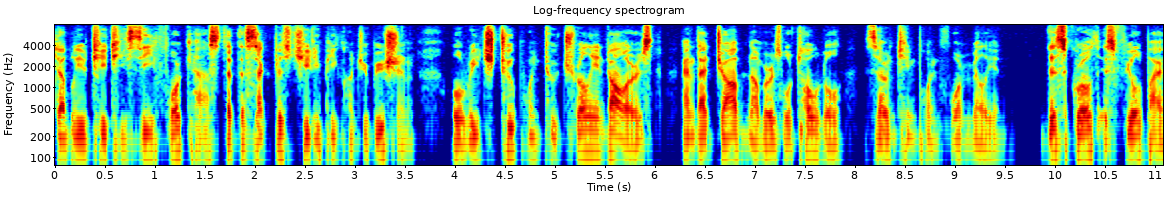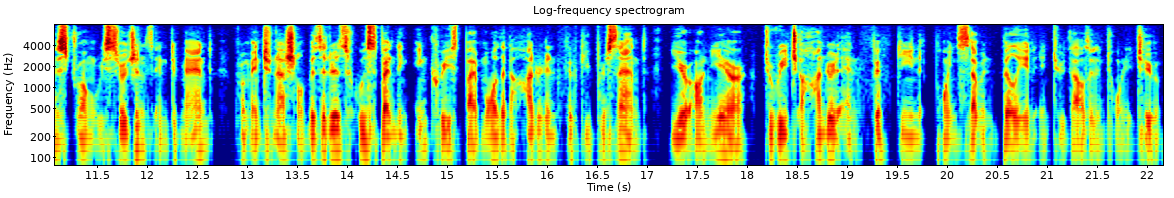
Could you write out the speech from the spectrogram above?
WTTC forecasts that the sector's GDP contribution will reach $2.2 trillion and that job numbers will total 17.4 million. This growth is fueled by a strong resurgence in demand from international visitors whose spending increased by more than 150% year on year to reach 115.7 billion in 2022.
